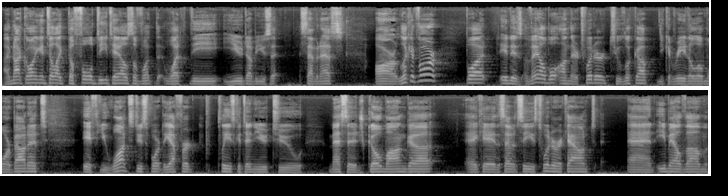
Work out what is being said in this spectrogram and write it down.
I'm not going into like the full details of what the, what the UW7S are looking for, but it is available on their Twitter to look up. You can read a little more about it. If you want to support the effort, please continue to message Go Manga, aka the Seven Seas Twitter account, and email them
